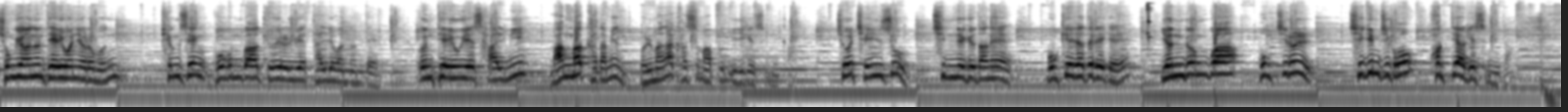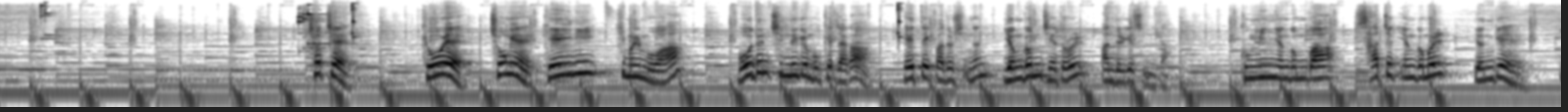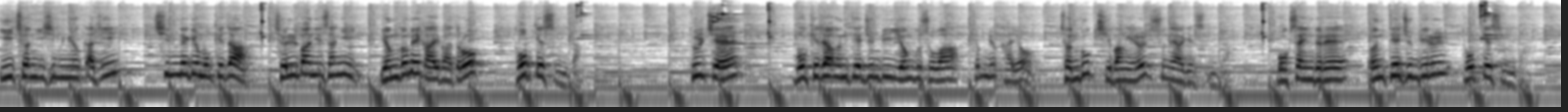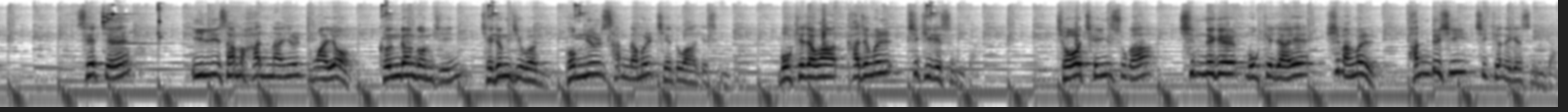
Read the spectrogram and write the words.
존경하는 대의원 여러분, 평생 복음과 교회를 위해 달려왔는데 은퇴 이후의 삶이 막막하다면 얼마나 가슴 아픈 일이겠습니까? 저 최인수 침례교단의 목회자들에게 연금과 복지를 책임지고 확대하겠습니다. 첫째, 교회, 총회, 개인이 힘을 모아 모든 침례교 목회자가 혜택 받을 수 있는 연금 제도를 만들겠습니다. 국민연금과 사적연금을 연계해 2022년까지 침례교 목회자 절반 이상이 연금에 가입하도록 돕겠습니다. 둘째, 목회자 은퇴준비 연구소와 협력하여 전국 지방회를 순회하겠습니다. 목사님들의 은퇴 준비를 돕겠습니다. 셋째, 123 한라인을 통하여 건강검진, 재정지원, 법률 상담을 제도화하겠습니다. 목회자와 가정을 지키겠습니다. 저 최인수가 침례교 목회자의 희망을 반드시 지켜내겠습니다.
